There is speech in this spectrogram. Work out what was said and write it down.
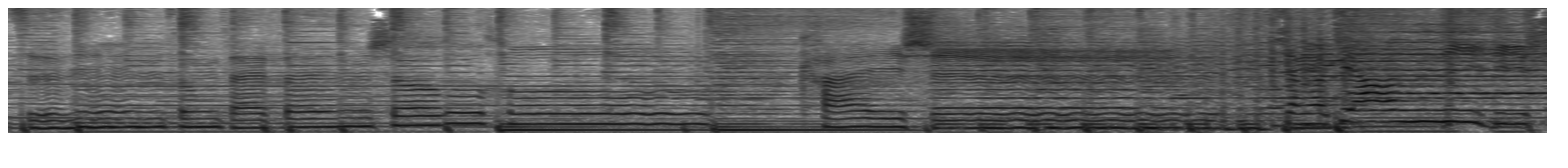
思念总在分手后开始。想要将你的声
